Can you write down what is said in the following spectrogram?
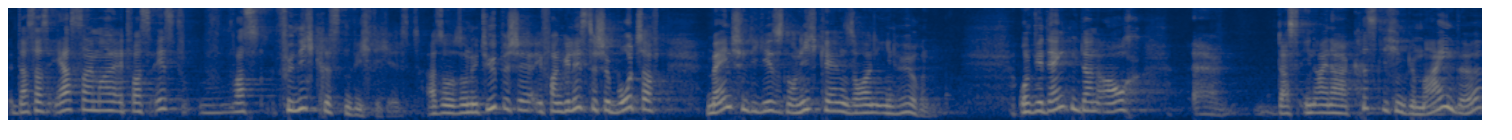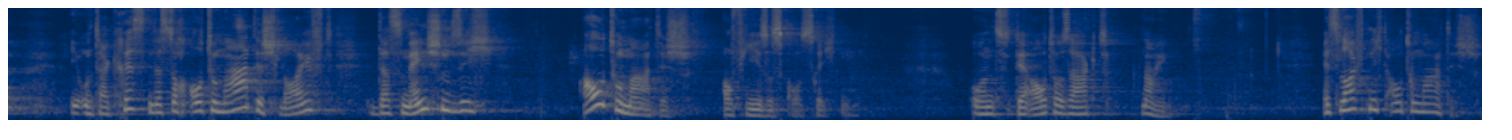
dass das erst einmal etwas ist, was für Nichtchristen wichtig ist. Also so eine typische evangelistische Botschaft, Menschen, die Jesus noch nicht kennen, sollen ihn hören. Und wir denken dann auch, äh, dass in einer christlichen Gemeinde unter Christen das doch automatisch läuft, dass Menschen sich automatisch auf Jesus ausrichten. Und der Autor sagt, nein, es läuft nicht automatisch.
